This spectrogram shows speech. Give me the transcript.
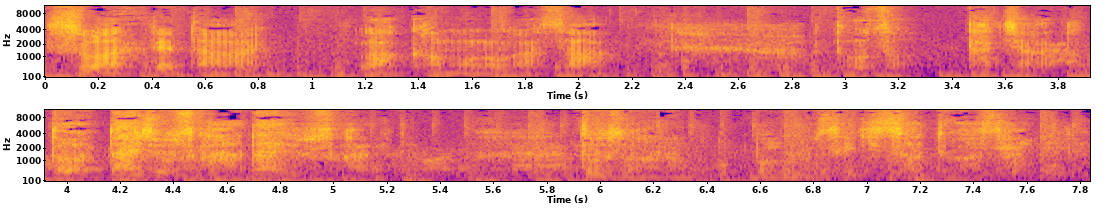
座ってた若者がさ「どうぞ立ち上がって大丈夫ですか？大丈夫ですか?」みたいな「どうぞあの僕の席座ってください」みたいな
